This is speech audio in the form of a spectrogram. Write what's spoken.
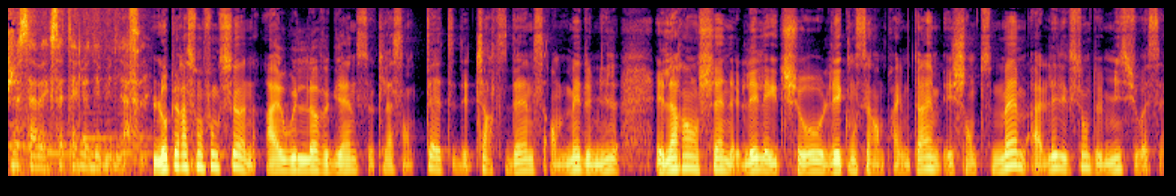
je savais que c'était le début de la fin. L'opération fonctionne. I Will Love Again se classe en tête des charts dance en mai 2000 et Lara enchaîne les late shows, les concerts en prime time et chante même à l'élection de Miss USA.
